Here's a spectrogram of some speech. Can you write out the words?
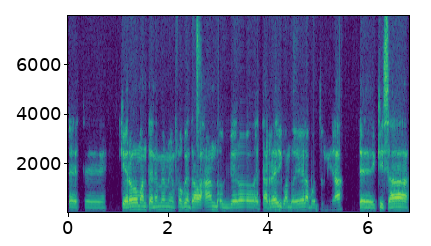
Este, quiero mantenerme en mi enfoque en trabajando, quiero estar ready cuando llegue la oportunidad. Eh, quizás,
